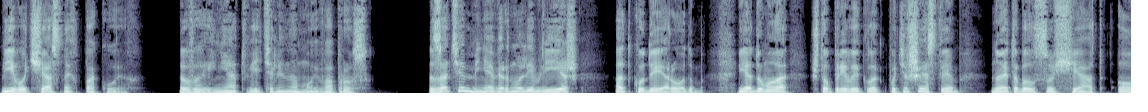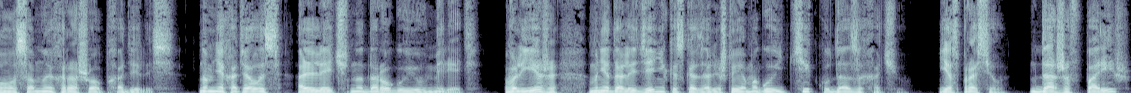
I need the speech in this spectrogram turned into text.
в его частных покоях. Вы не ответили на мой вопрос. Затем меня вернули в Льеж, откуда я родом. Я думала, что привыкла к путешествиям, но это был сущий ад. О, со мной хорошо обходились. Но мне хотелось лечь на дорогу и умереть. В Льеже мне дали денег и сказали, что я могу идти, куда захочу. Я спросила, даже в Париж?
